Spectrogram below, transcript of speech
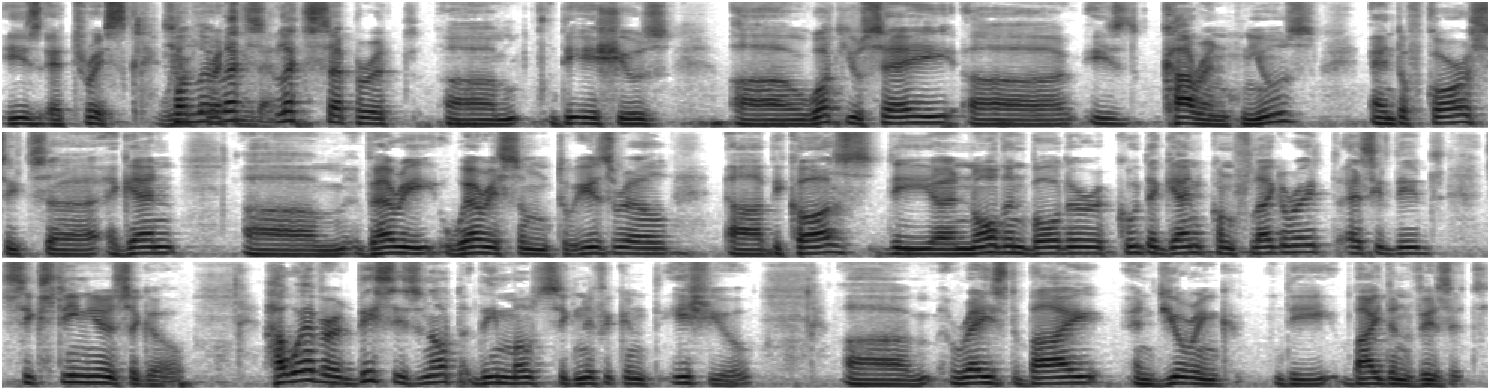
is at risk. We so let's that. let's separate um, the issues. Uh, what you say uh, is current news, and of course, it's uh, again um, very worrisome to Israel uh, because the uh, northern border could again conflagrate as it did 16 years ago. However, this is not the most significant issue um, raised by and during the Biden visit.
